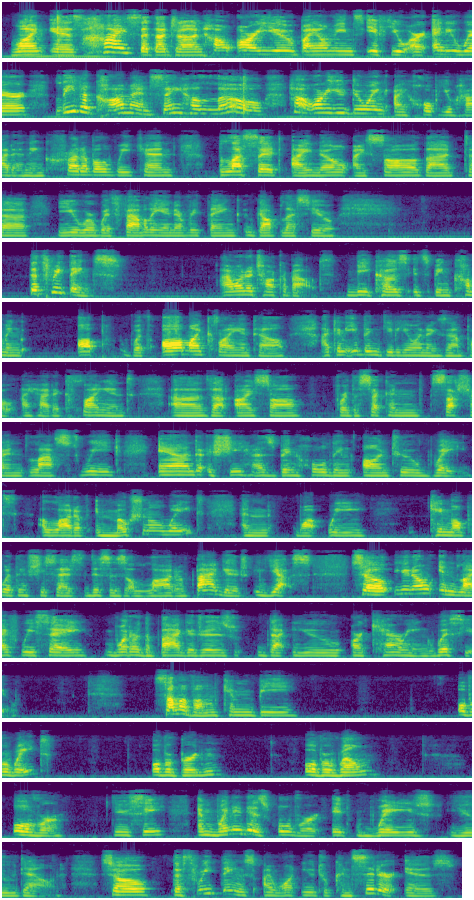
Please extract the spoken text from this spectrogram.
One is, hi, Setajan, how are you? By all means, if you are anywhere, leave a comment, say hello. How are you doing? I hope you had an incredible weekend. Bless it. I know I saw that uh, you were with family and everything. God bless you. The three things I want to talk about because it's been coming up with all my clientele. I can even give you an example. I had a client uh, that I saw for the second session last week and she has been holding on to weight a lot of emotional weight and what we came up with and she says this is a lot of baggage yes so you know in life we say what are the baggages that you are carrying with you some of them can be overweight overburden overwhelm, over. Do you see? And when it is over, it weighs you down. So the three things I want you to consider is,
